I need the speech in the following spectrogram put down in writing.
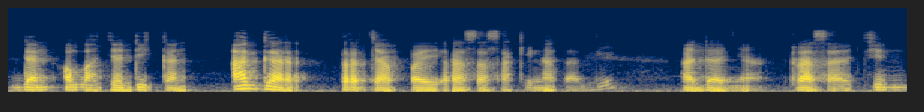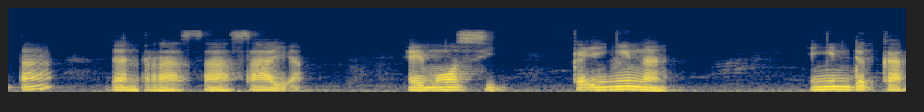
dan Allah jadikan agar tercapai rasa sakinah tadi adanya rasa cinta, dan rasa sayang, emosi, keinginan, ingin dekat,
